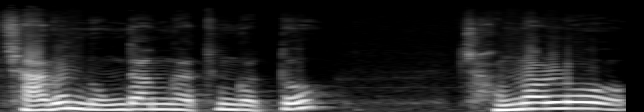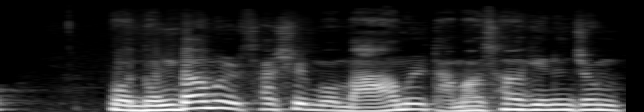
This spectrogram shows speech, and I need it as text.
작은 농담 같은 것도 정말로 뭐 농담을 사실 뭐 마음을 담아서 하기는 좀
